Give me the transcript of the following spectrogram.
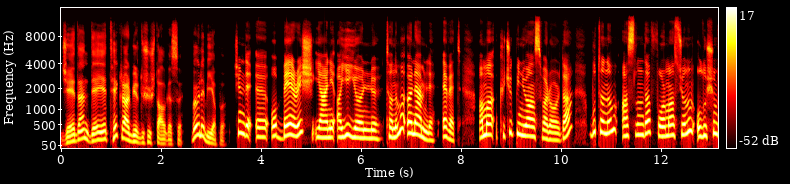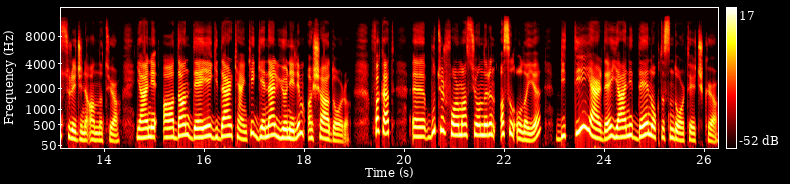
C'den D'ye tekrar bir düşüş dalgası. Böyle bir yapı. Şimdi e, o bearish yani ayı yönlü tanımı önemli, evet. Ama küçük bir nüans var orada. Bu tanım aslında formasyonun oluşum sürecini anlatıyor. Yani A'dan D'ye giderkenki genel yönelim aşağı doğru. Fakat e, bu tür formasyonların asıl olayı bittiği yerde yani D noktasında ortaya çıkıyor.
